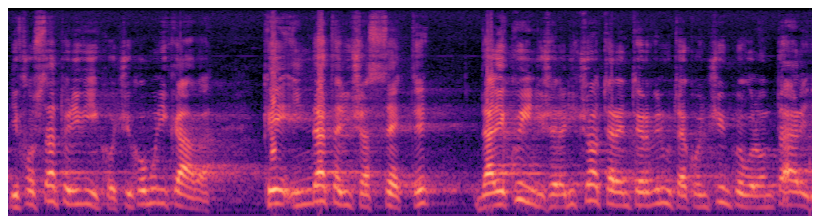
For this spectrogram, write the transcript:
di Fossato di Vico ci comunicava che in data 17 dalle 15 alle 18 era intervenuta con cinque volontari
